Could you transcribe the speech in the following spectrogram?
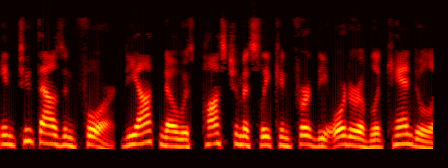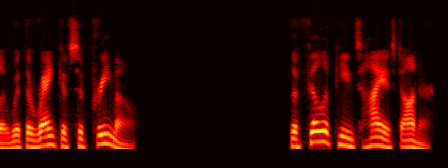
In 2004, Diokno was posthumously conferred the Order of Lacandula with the rank of Supremo, the Philippines' highest honor.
